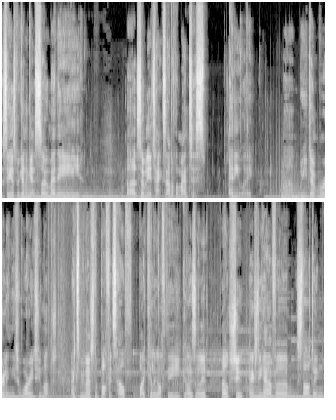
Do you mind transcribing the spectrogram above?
seeing as we're going to get so many, uh, so many attacks out of the Mantis anyway, um, we don't really need to worry too much. And because we managed to buff its health by killing off the guys earlier. Oh shoot, they actually have uh, starting,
